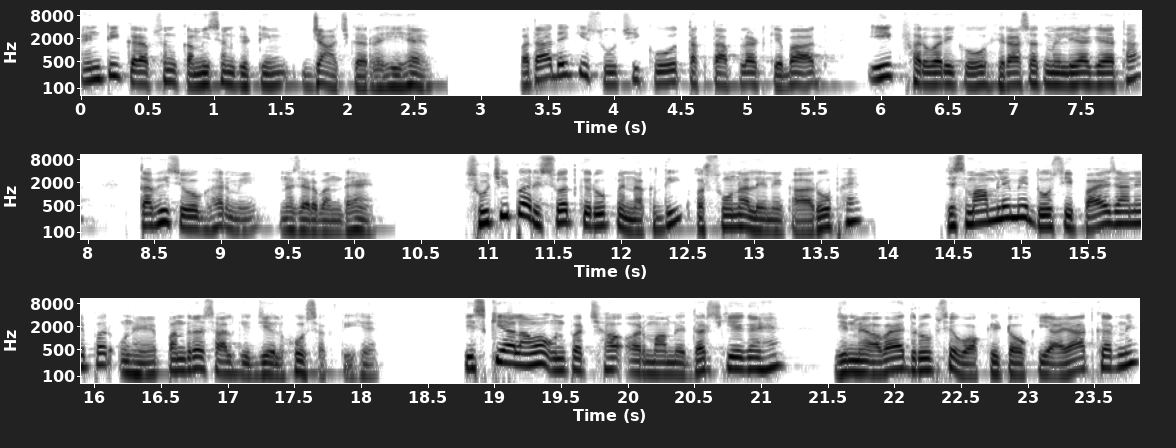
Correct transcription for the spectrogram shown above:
एंटी करप्शन कमीशन की टीम जाँच कर रही है। बता दें कि सूची को तख्तापलट के बाद एक फरवरी को हिरासत में लिया गया था, तभी से वो घर में नज़रबंद हैं। सूची पर रिश्वत के रूप में नकदी और सोना लेने का आरोप है, जिस मामले में दोषी पाए जाने पर उन्हें पंद्रह साल की जेल हो सकती है। इसके अलावा उन पर छह और मामले दर्ज किए गए हैं, जिनमें अवैध रूप से वॉकी टॉकी आयात करने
